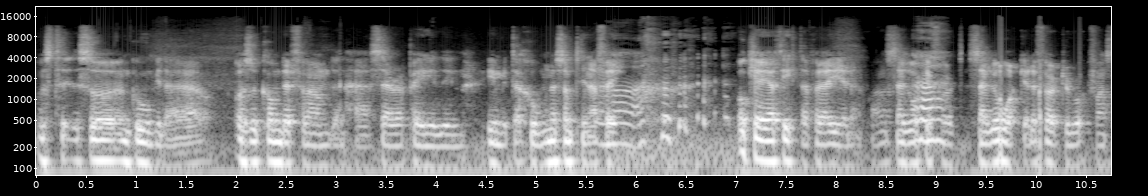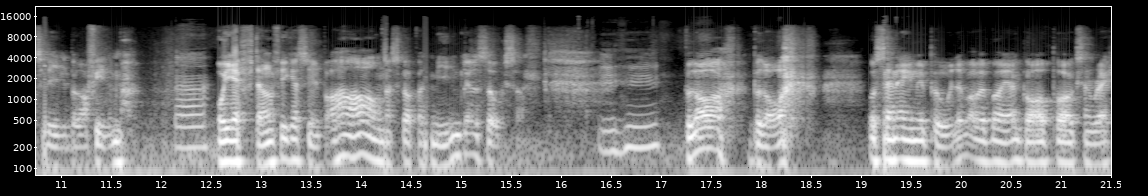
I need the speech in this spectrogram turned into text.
Och så, så googlade jag och så kom det fram den här Sarah Palin imitationen som Tina Fey. ja. Okej, jag tittar på det, jag ger den en chans. Sen råkade, för, sen råkade 40 Rock vara en svinbra film. ja. Och i efterhand fick jag syn på, ah, hon har skapat Mean Girls också. Mhm. Bra, bra. Och sen Amy Poehler var väl bara, jag gav Parks and Rec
